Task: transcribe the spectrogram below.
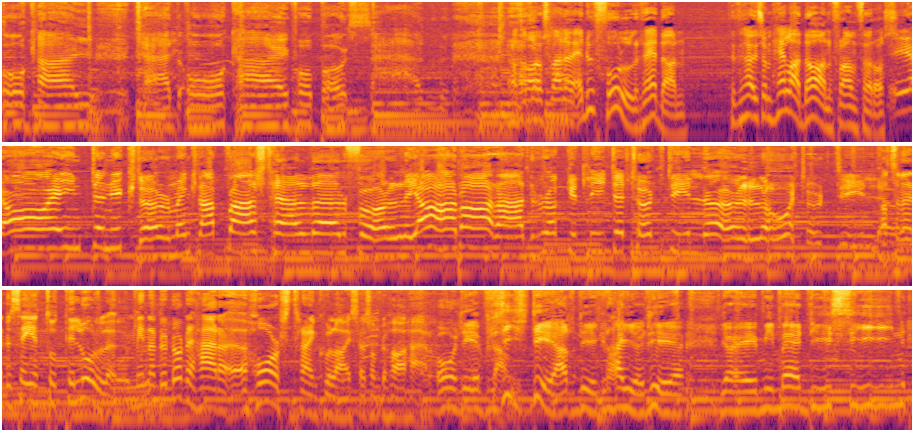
och Kai, Tad och Kai på bussen. Alltså Werner, är du full redan? För vi har ju som hela dagen framför oss. Jag är inte nykter men knappast heller full. Jag har bara druckit lite tuttilull och tuttilull. Alltså när du säger tuttilull, menar du då det här eh, horse tranquilizer som du har här? Och det är precis det, att det är grejer det. Jag är min medicin.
